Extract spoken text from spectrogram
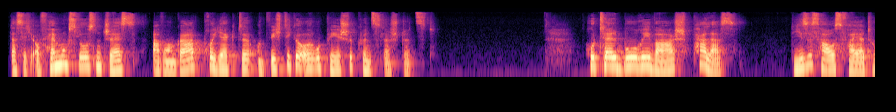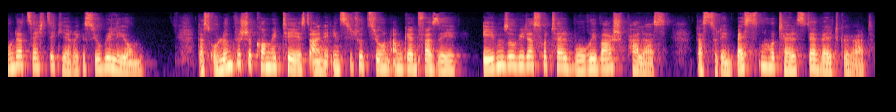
das sich auf hemmungslosen Jazz, Avantgarde-Projekte und wichtige europäische Künstler stützt. Hotel Beau Rivage Palace. Dieses Haus feiert 160-jähriges Jubiläum. Das Olympische Komitee ist eine Institution am Genfer See, ebenso wie das Hotel Beau Rivage Palace, das zu den besten Hotels der Welt gehört.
